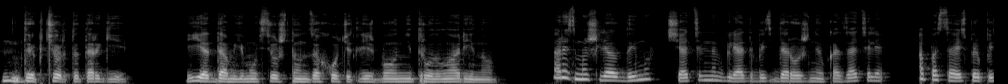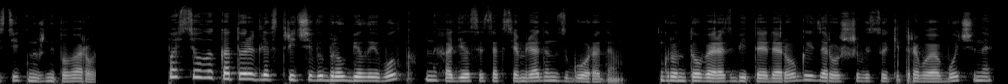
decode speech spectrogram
Да к черту торги. Я дам ему все, что он захочет, лишь бы он не тронул Арину. Размышлял Дымов, тщательно вглядываясь в дорожные указатели, опасаясь пропустить нужный поворот. Поселок, который для встречи выбрал Белый Волк, находился совсем рядом с городом. Грунтовая разбитая дорога и заросшие высокой травой обочины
